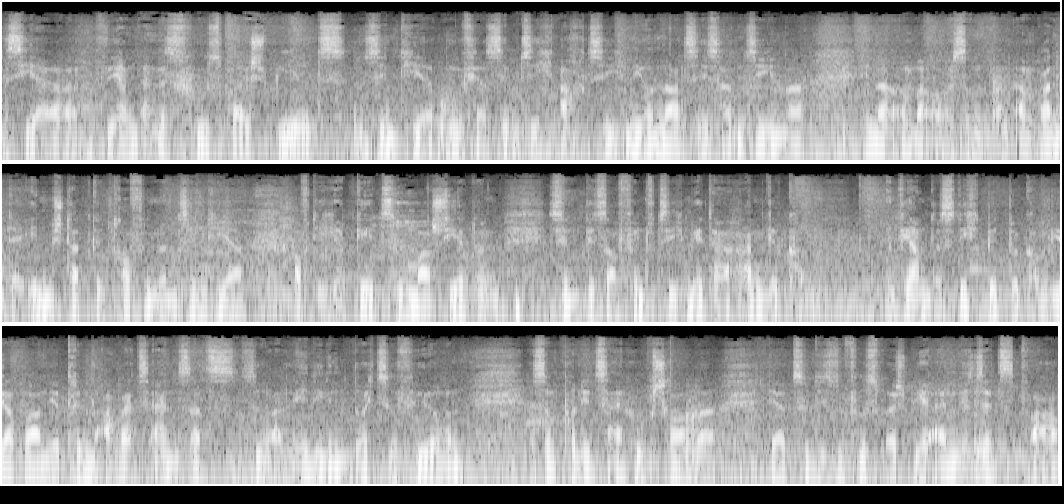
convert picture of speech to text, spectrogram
ist hier während eines Fußballspiels, sind hier ungefähr 70, 80 Neonazis, hatten sich in der, in der, am, äußeren Rand, am Rand der Innenstadt getroffen und sind hier auf die JG zu marschiert und sind bis auf 50 Meter herangekommen. Und wir haben das nicht mitbekommen. Wir waren hier drin, Arbeitseinsatz zu erledigen, durchzuführen. Es ist ein Polizeihubschrauber, der zu diesem Fußballspiel eingesetzt war.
